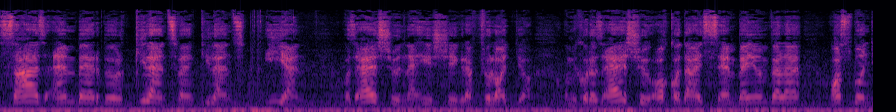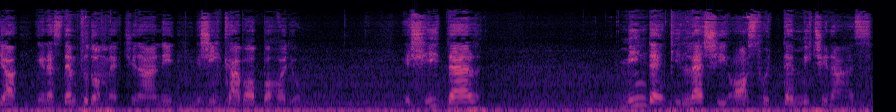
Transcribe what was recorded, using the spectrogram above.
100 emberből 99 ilyen. Az első nehézségre föladja. Amikor az első akadály szembe jön vele, azt mondja, én ezt nem tudom megcsinálni, és inkább abba hagyom. És hidd el, mindenki lesi azt, hogy te mit csinálsz.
